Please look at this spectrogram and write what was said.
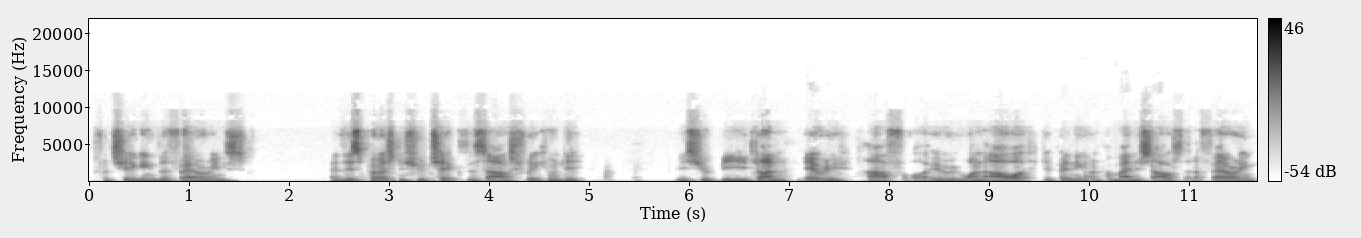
for checking the farrowings. And this person should check the sows frequently. It should be done every half or every one hour, depending on how many sows that are farrowing.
